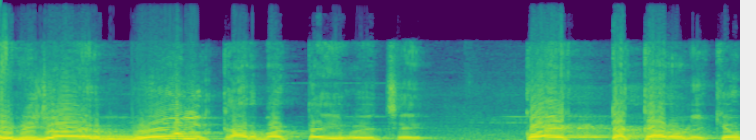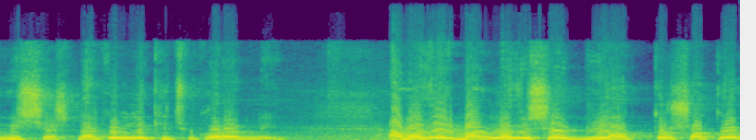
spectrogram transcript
এই বিজয়ের মূল কারবারটাই হয়েছে কয়েকটা কারণে। কেউ বিশ্বাস না করলে কিছু করার নেই। আমাদের বাংলাদেশের বৃহত্তর সকল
